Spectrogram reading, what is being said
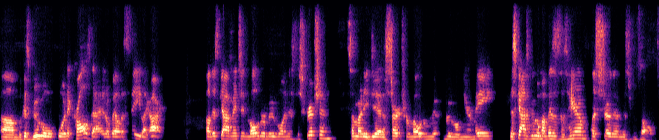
Um, because Google, when it crawls that, it'll be able to see like, all right, oh, this guy mentioned mold removal in his description. Somebody did a search for mold removal near me. This guy's Google My Business is here. Let's show them this result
